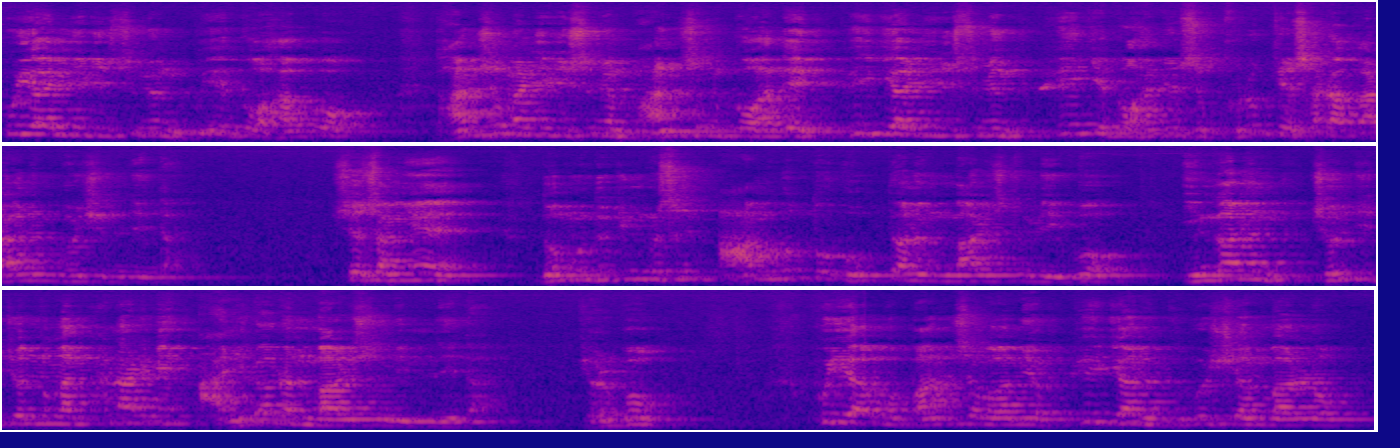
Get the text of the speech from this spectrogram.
후회할 일이 있으면 후회도 하고 반성할 일이 있으면 반성도 하되 회개할 일이 있으면 회개도 하면서 그렇게 살아가라는 것입니다. 세상에 너무 늦은 것은 아무것도 없다는 말씀이고 인간은 전지전능한 하나님이 아니라는 말씀입니다. 결국 후회하고 반성하며 회개하는 그것이야말로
